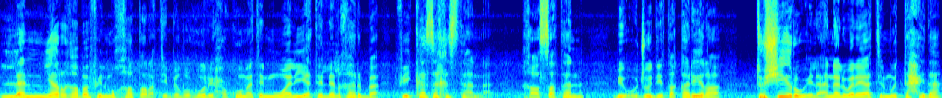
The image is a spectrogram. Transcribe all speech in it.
لن يرغب في المخاطرة بظهور حكومة موالية للغرب في كازاخستان خاصة بوجود تقارير تشير إلى أن الولايات المتحدة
